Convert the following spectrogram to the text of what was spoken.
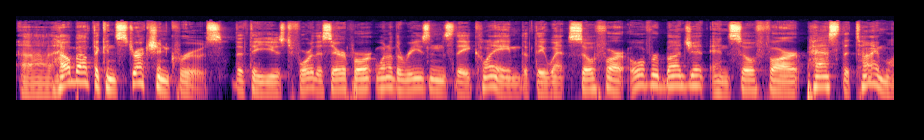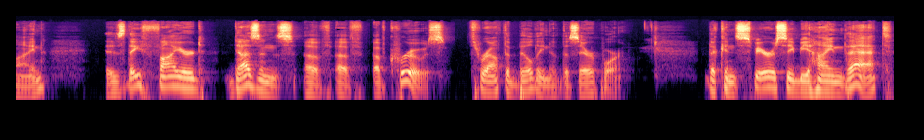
Uh, how about the construction crews that they used for this airport? One of the reasons they claim that they went so far over budget and so far past the timeline is they fired dozens of, of, of crews throughout the building of this airport. The conspiracy behind that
